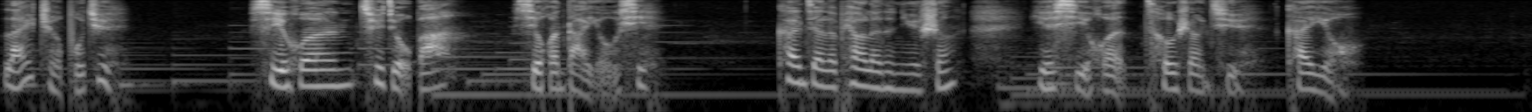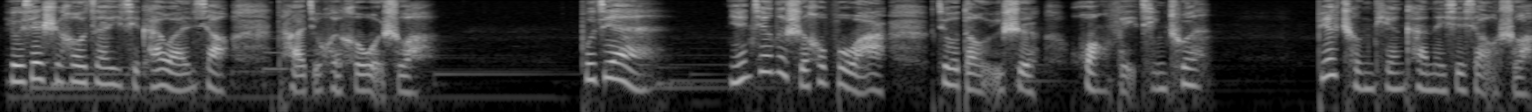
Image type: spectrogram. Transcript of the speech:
来者不拒，喜欢去酒吧，喜欢打游戏，看见了漂亮的女生，也喜欢凑上去揩油。有些时候在一起开玩笑，他就会和我说：“不见。”年轻的时候不玩，就等于是荒废青春。别成天看那些小说，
